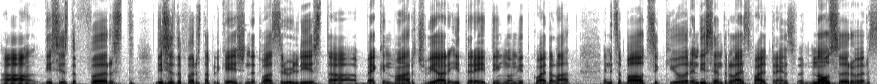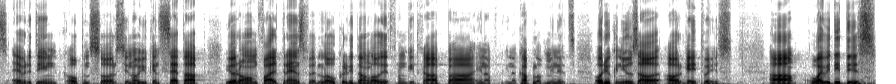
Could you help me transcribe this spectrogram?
Uh, this is the first this is the first application that was released uh, back in March. We are iterating on it quite a lot, and it's about secure and decentralized file transfer. No servers, everything open source. You know, you can set up your own file transfer locally, download it from GitHub uh, in a in a couple of minutes, or you can use our our gateways. Uh, why we did this?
